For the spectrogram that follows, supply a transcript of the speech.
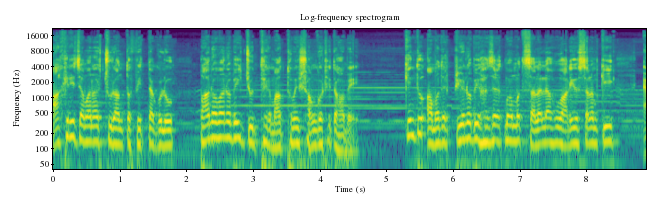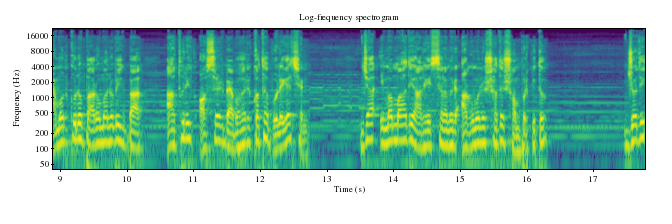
আখিরি জামানার চূড়ান্ত ফিতনাগুলো পারমাণবিক যুদ্ধের মাধ্যমে সংগঠিত হবে। কিন্তু আমাদের প্রিয়নবী হজরত মোহাম্মদ সাল্লাহু আলিউসাল্লাম কি এমন কোনো পারমাণবিক বা আধুনিক অস্ত্রের ব্যবহারের কথা বলে গেছেন, যা ইমাম মাহাদি আলহিসাল্লামের আগমনের সাথে সম্পর্কিত? যদি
